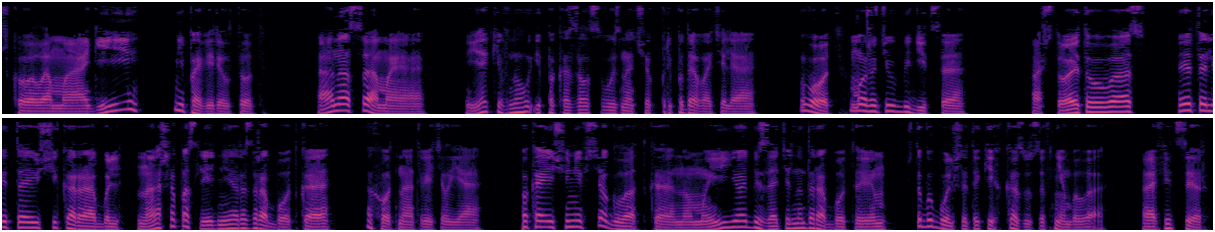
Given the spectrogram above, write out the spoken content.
«Школа магии?» — не поверил тот. «Она самая». Я кивнул и показал свой значок преподавателя. «Вот, можете убедиться». «А что это у вас?» «Это летающий корабль, наша последняя разработка», — охотно ответил я. «Пока еще не все гладко, но мы ее обязательно доработаем, чтобы больше таких казусов не было». «Офицер,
